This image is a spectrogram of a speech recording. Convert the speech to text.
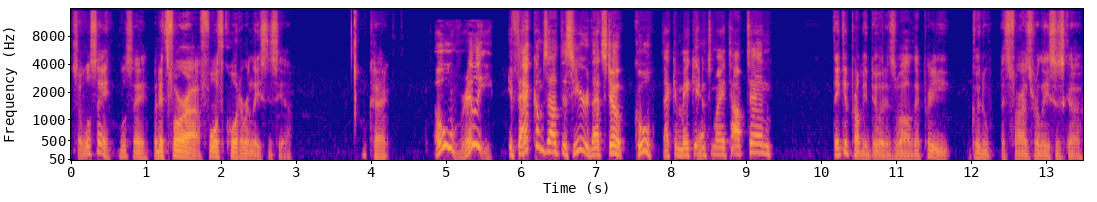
So we'll see. We'll see. But it's for a fourth quarter release this year. Okay. Oh, really? If that comes out this year, that's dope. Cool. That can make it Yeah. into my top 10. They could probably do it as well. They're pretty good as far as releases go.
